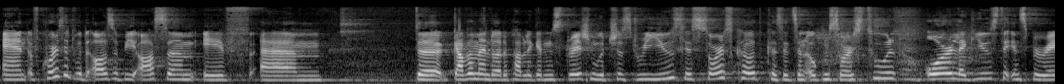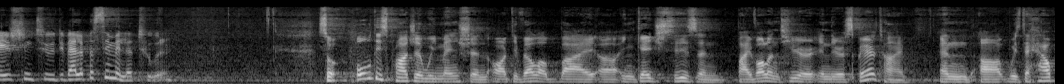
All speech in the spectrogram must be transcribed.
And of course, it would also be awesome if. Um, the government or the public administration would just reuse his source code because it's an open source tool, or like use the inspiration to develop a similar tool. So all these projects we mentioned are developed by uh, engaged citizens, by volunteer in their spare time, and uh, with the help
